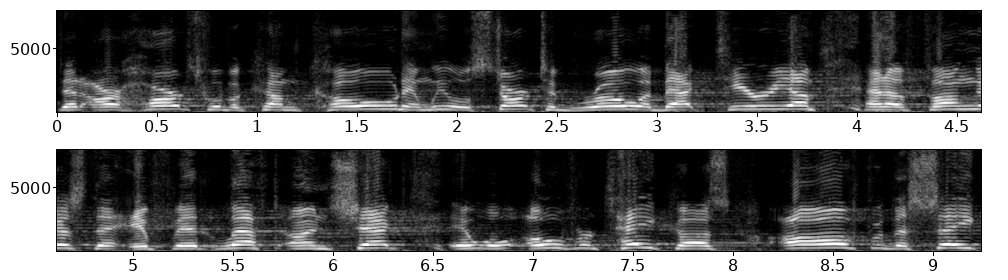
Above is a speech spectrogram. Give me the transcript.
that our hearts will become cold and we will start to grow a bacteria and a fungus that if it left unchecked, it will overtake us all for the sake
